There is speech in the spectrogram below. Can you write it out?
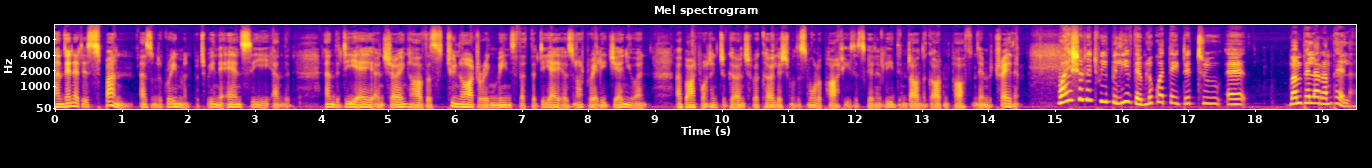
And then it is spun as an agreement between the ANC and the and the DA, and showing how this toenadering means that the DA is not really genuine about wanting to go into a coalition with the smaller parties. It's going to lead them down the garden path and then betray them. Why shouldn't we believe them? Look what they did to uh, Mamphela Ramphele.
